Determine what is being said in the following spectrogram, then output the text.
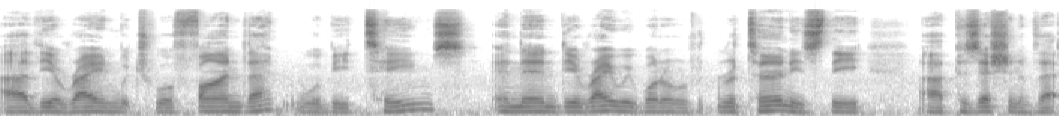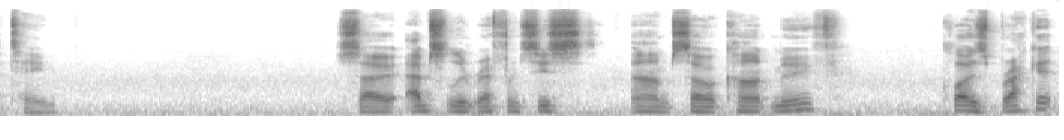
uh, the array in which we'll find that will be teams. And then the array we want to re return is the uh, possession of that team. So absolute references, um, so it can't move. Close bracket,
